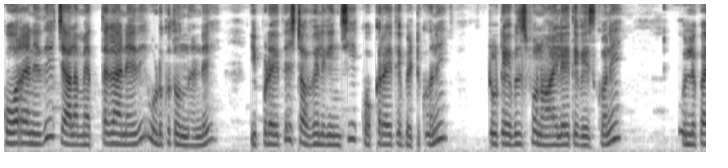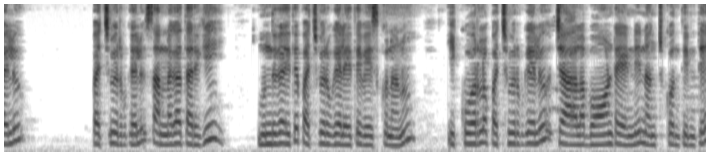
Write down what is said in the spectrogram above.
కూర అనేది చాలా మెత్తగా అనేది ఉడుకుతుందండి. ఇప్పుడైతే స్టవ్ వెలిగించి కుక్కర్ అయితే పెట్టుకొని టూ టేబుల్ స్పూన్ ఆయిల్ అయితే వేసుకొని ఉల్లిపాయలు పచ్చిమిరపకాయలు సన్నగా తరిగి ముందుగా అయితే పచ్చిమిరపకాయలు అయితే వేసుకున్నాను. ఈ కూరలో పచ్చిమిరపకాయలు చాలా బాగుంటాయండి నంచుకొని తింటే.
